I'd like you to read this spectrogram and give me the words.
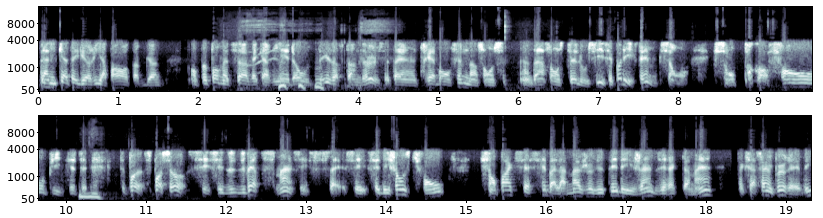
dans une catégorie à part, Top Gun. On peut pas mettre ça avec rien d'autre. Days of Thunder, c'était un très bon film dans son dans son style aussi. C'est pas des films qui sont qui sont profonds, puis c'est pas c'est pas ça. C'est du divertissement. C'est des choses qui font qui sont pas accessibles à la majorité des gens directement. Fait que ça fait un peu rêver.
